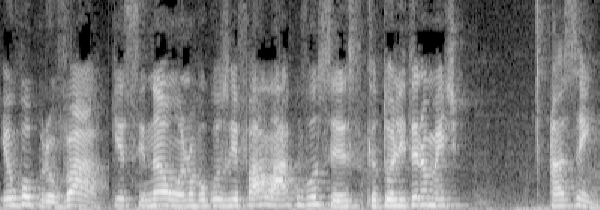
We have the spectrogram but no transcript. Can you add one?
eu vou provar, porque senão eu não vou conseguir falar com vocês. Que eu tô literalmente assim.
